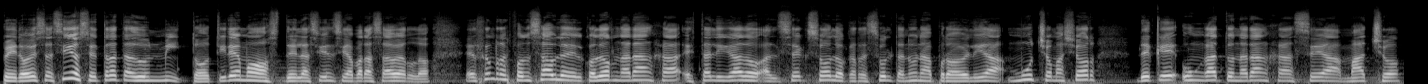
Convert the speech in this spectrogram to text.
Pero ¿es así o se trata de un mito? Tiremos de la ciencia para saberlo. El gen responsable del color naranja está ligado al sexo, lo que resulta en una probabilidad mucho mayor de que un gato naranja sea macho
